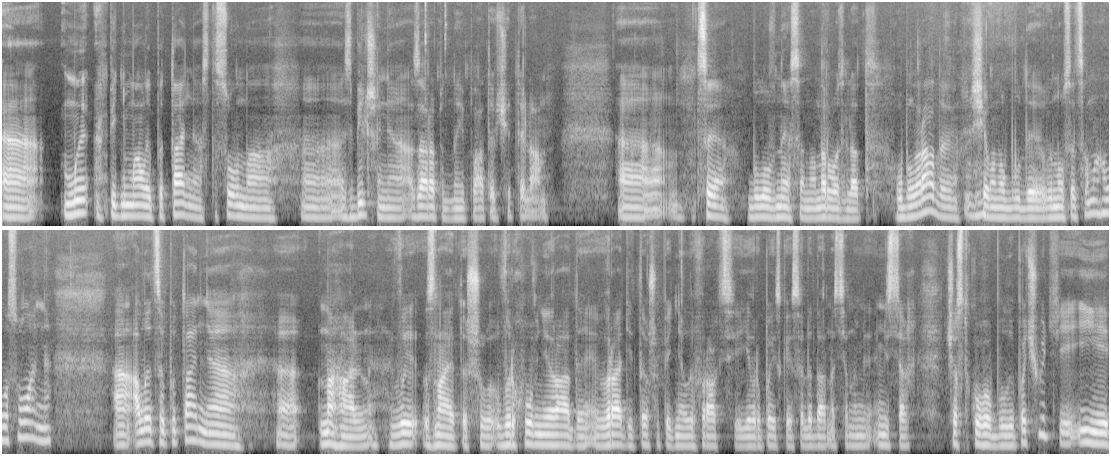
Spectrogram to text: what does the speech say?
е, ми піднімали питання стосовно е, збільшення заробітної плати вчителям. Е, Це було внесено на розгляд облради, ще воно буде виноситься на голосування. Але це питання е, нагальне. Ви знаєте, що в Верховній Раді, в Раді те, що підняли фракції Європейської солідарності на місцях, частково були почуті, і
